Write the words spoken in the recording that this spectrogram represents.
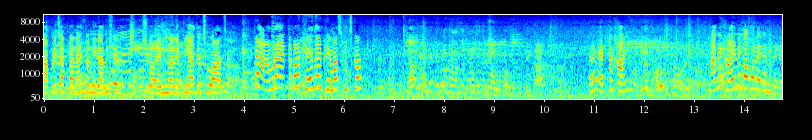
পাপড়ি চাট বানায় তো নিরামিষের মানে পেঁয়াজের ছোঁয়া আছে। এ, আমরা একটা করে খেয়ে যাই ফেমাস ফুচকা। হ্যাঁ একটা খাই। আমি খাইনি কখন এখান থেকে।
